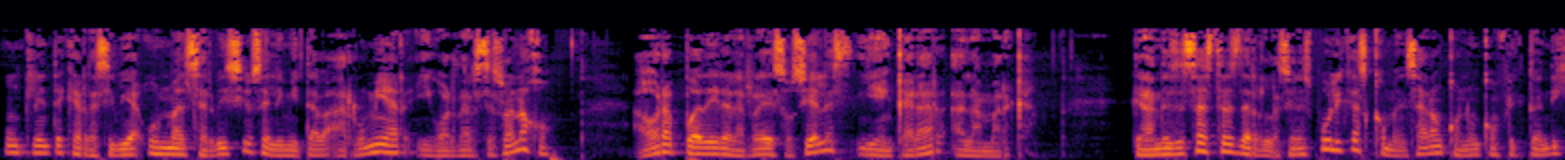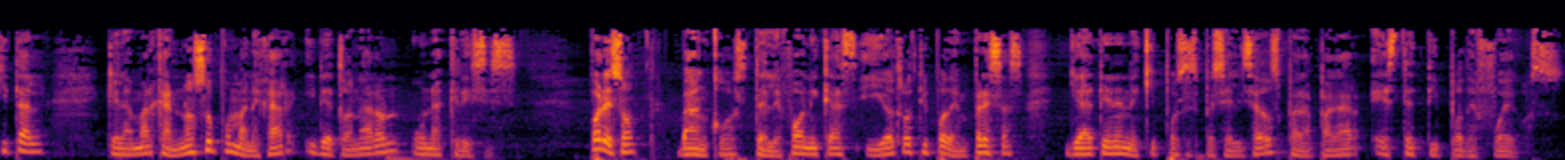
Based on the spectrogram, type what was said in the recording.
un cliente que recibía un mal servicio se limitaba a rumiar y guardarse su enojo. Ahora puede ir a las redes sociales y encarar a la marca. Grandes desastres de relaciones públicas comenzaron con un conflicto en digital que la marca no supo manejar y detonaron una crisis. Por eso, bancos, telefónicas y otro tipo de empresas ya tienen equipos especializados para apagar este tipo de fuegos.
